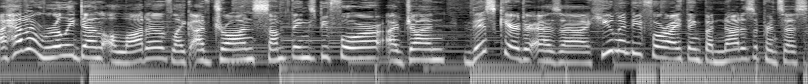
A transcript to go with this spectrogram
I haven't really done a lot of, like, I've drawn some things before. I've drawn this character as a human before, I think, but not as a princess.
